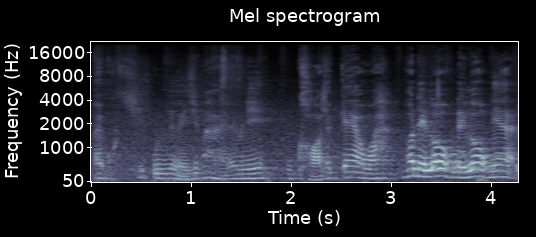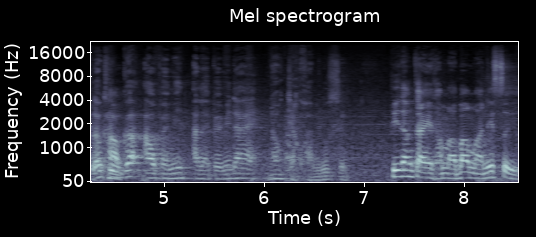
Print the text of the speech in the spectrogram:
ไปโอ้ยกูเหนื่อยชิบหายเลยวันนี้กูขอสักแก้ววะเพราะในโลกในโลกเนี้ยแล้วคุณก็เอาไปไม่อะไรไปไม่ได้ นอกจากความรู้สึก พี่ตั้งใจทำอัลบั้มมานี่สื่อ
